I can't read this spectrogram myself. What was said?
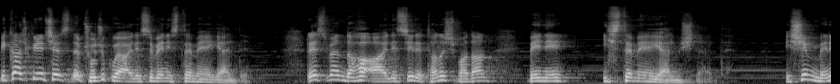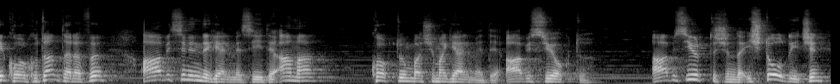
Birkaç gün içerisinde çocuk ve ailesi beni istemeye geldi. Resmen daha ailesiyle tanışmadan beni istemeye gelmişlerdi. İşin beni korkutan tarafı abisinin de gelmesiydi ama korktuğum başıma gelmedi. Abisi yoktu. Abisi yurt dışında işte olduğu için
